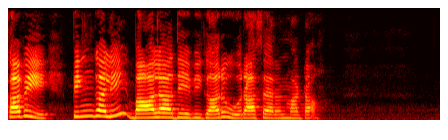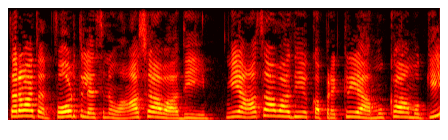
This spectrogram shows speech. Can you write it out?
కవి పింగళి బాలాదేవి గారు రాశారనమాట తర్వాత ఫోర్త్ లెసన్ ఆశావాది. ఈ ఆశావాది యొక్క ప్రక్రియ ముఖాముఖి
